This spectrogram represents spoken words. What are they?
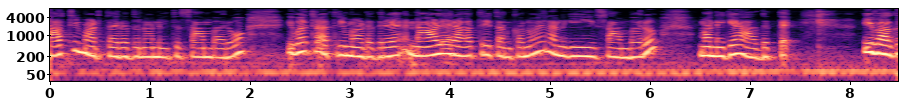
ರಾತ್ರಿ ಮಾಡ್ತಾ ಇರೋದು ನಾನು ಇದು ಸಾಂಬಾರು. ಇವತ್ತು ರಾತ್ರಿ ಮಾಡಿದ್ರೆ ನಾಳೆ ರಾತ್ರಿ ತನಕನೂ ನನಗೆ ಈ ಸಾಂಬಾರು ಮನೆಗೆ ಆಗುತ್ತೆ. ಇವಾಗ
